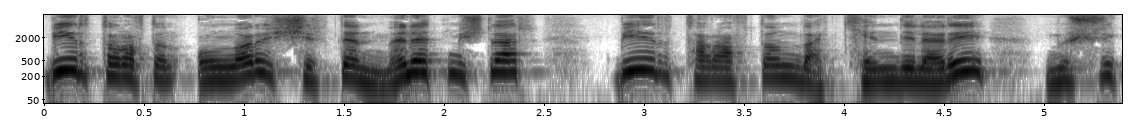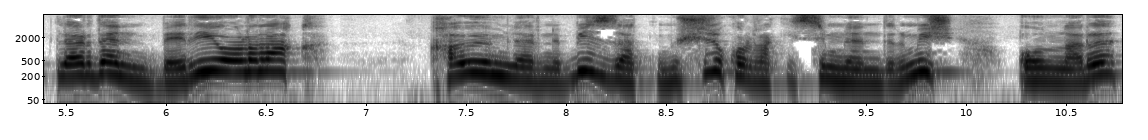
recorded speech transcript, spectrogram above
Bir taraftan onları şirkten men etmişler. Bir taraftan da kendileri müşriklerden beri olarak kavimlerini bizzat müşrik olarak isimlendirmiş, onları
